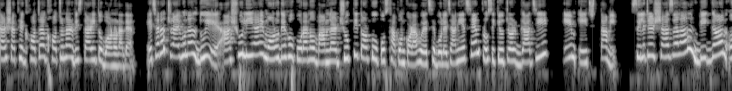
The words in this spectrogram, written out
তার সাথে ঘটা ঘটনার বিস্তারিত বর্ণনা দেন। এছাড়া ট্রাইব্যুনাল দুইয়ে আশুলিয়ায় মরদেহ পোড়ানো মামলার যুক্তিতর্ক উপস্থাপন করা হয়েছে বলে জানিয়েছেন prosecutor Gazi M H Tamim. সিলেটের শাহজালাল বিজ্ঞান ও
